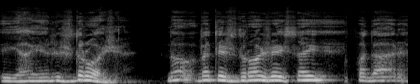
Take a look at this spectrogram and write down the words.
ją ir išdrožė. Nu, bet išdrožė jisai padarė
